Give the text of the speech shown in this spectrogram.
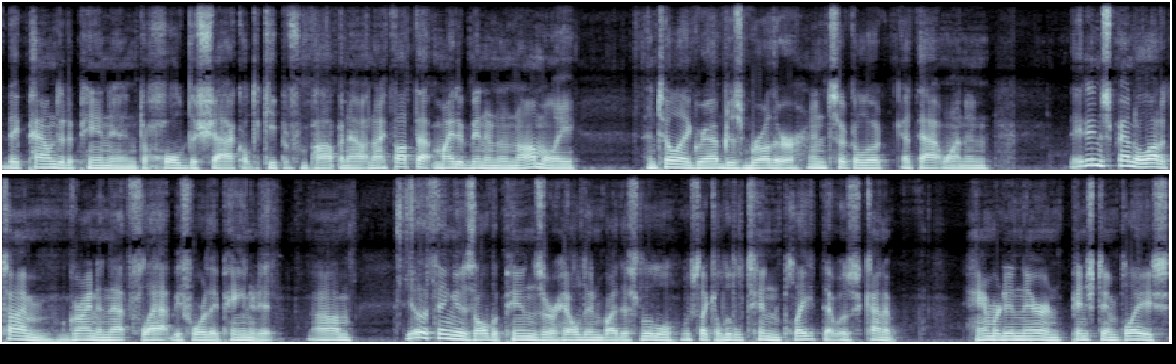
they pounded a pin in to hold the shackle to keep it from popping out, and I thought that might have been an anomaly until I grabbed his brother and took a look at that one, and they didn't spend a lot of time grinding that flat before they painted it. Um, the other thing is all the pins are held in by this little, looks like a little tin plate that was kind of hammered in there and pinched in place.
